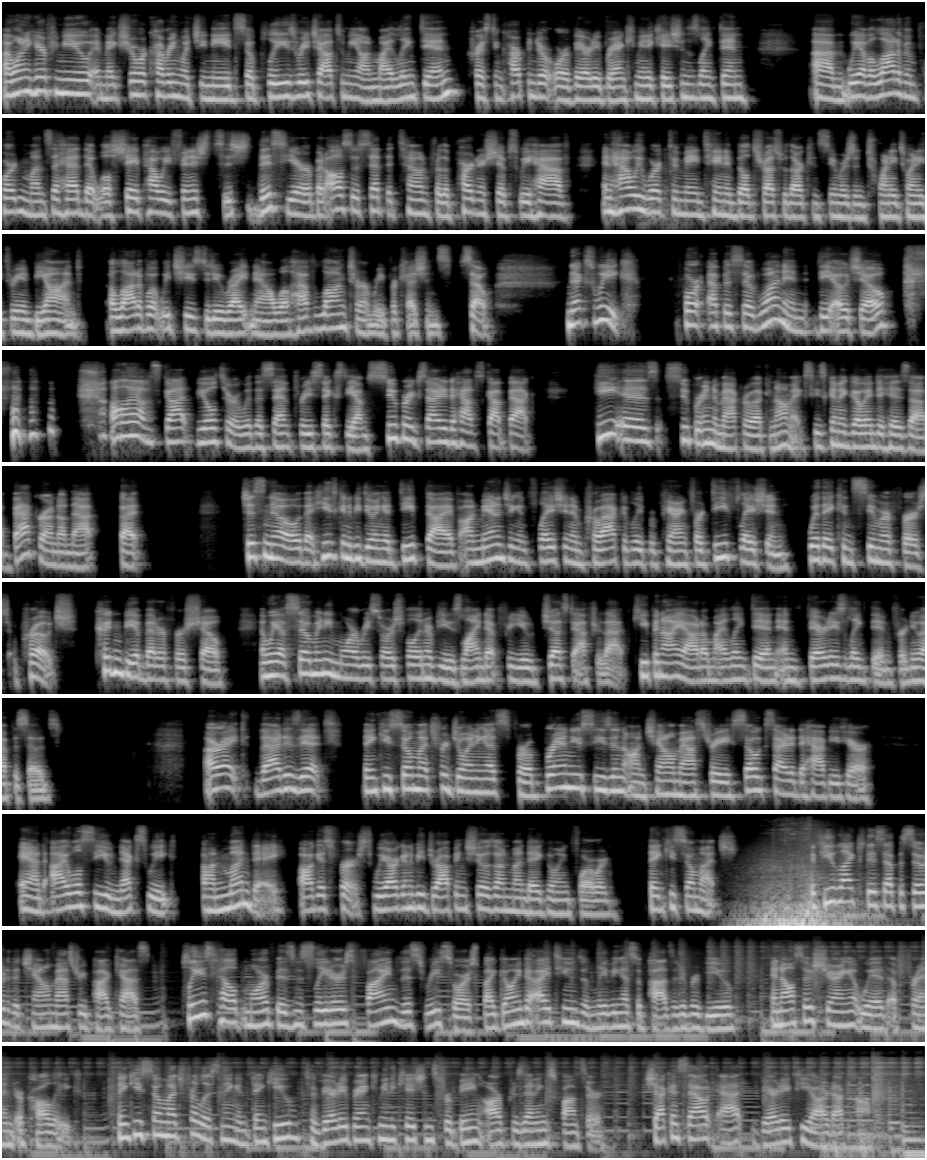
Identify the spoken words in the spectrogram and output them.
I want to hear from you and make sure we're covering what you need. So please reach out to me on my LinkedIn, Kristen Carpenter, or Verde Brand Communications LinkedIn. Um, we have a lot of important months ahead that will shape how we finish this, year, but also set the tone for the partnerships we have and how we work to maintain and build trust with our consumers in 2023 and beyond. A lot of what we choose to do right now will have long term repercussions. So, next week for episode one in the Ocho, I'll have Scott Buelter with Ascent 360. I'm super excited to have Scott back. He is super into macroeconomics. He's going to go into his uh, background on that, but just know that he's going to be doing a deep dive on managing inflation and proactively preparing for deflation with a consumer first approach. Couldn't be a better first show. And we have so many more resourceful interviews lined up for you just after that. Keep an eye out on my LinkedIn and Verde's LinkedIn for new episodes. All right, that is it. Thank you so much for joining us for a brand new season on Channel Mastery. So excited to have you here. And I will see you next week on Monday, August 1st. We are going to be dropping shows on Monday going forward. Thank you so much. If you liked this episode of the Channel Mastery Podcast, please help more business leaders find this resource by going to iTunes and leaving us a positive review and also sharing it with a friend or colleague. Thank you so much for listening, and thank you to Verde Brand Communications for being our presenting sponsor. Check us out at verdepr.com.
